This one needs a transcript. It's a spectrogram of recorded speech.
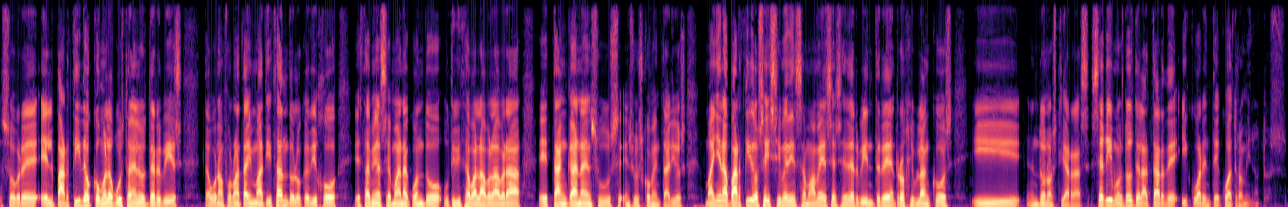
sobre el partido, cómo le gustan en los derbis, de alguna forma también matizando lo que dijo esta misma semana cuando utilizaba la palabra eh, tangana en sus, en sus comentarios. Mañana partido seis y media en Samamés, ese derbi entre rojiblancos y donostiarras. Seguimos dos de la tarde y 44 minutos.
